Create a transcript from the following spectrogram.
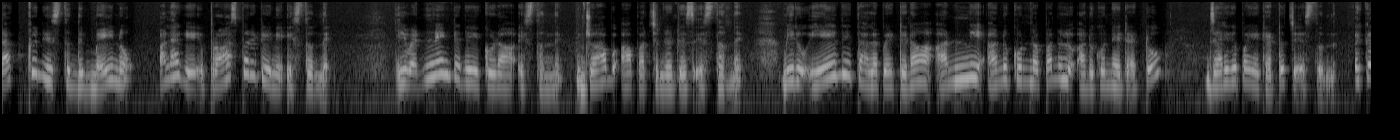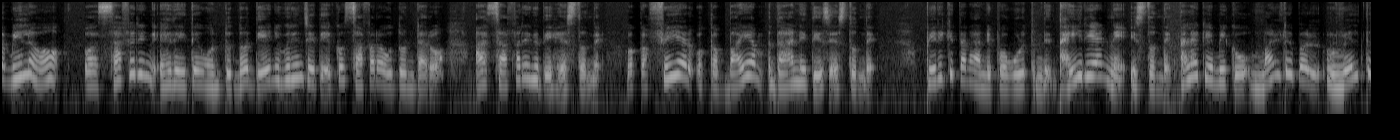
లక్ని ఇస్తుంది మెయిన్ అలాగే ప్రాస్పరిటీని ఇస్తుంది. ఇవన్నింటినీ కూడా ఇస్తుంది. జాబ్ ఆపర్చునిటీస్ ఇస్తుంది. మీరు ఏది తలపెట్టినా అన్ని అనుకున్న పనులు అనుకునేటట్టు జరిగిపోయేటట్టు చేస్తుంది. ఇక మీలో సఫరింగ్ ఏదైతే ఉంటుందో దేని గురించి అయితే ఎక్కువ సఫర్ అవుతుంటారో ఆ సఫరింగ్ తీసేస్తుంది. ఒక ఫియర్ ఒక భయం దాన్ని తీసేస్తుంది. పెరిగితనాన్ని పోగొడుతుంది. ధైర్యాన్ని ఇస్తుంది. అలాగే మీకు మల్టిపుల్ వెల్త్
